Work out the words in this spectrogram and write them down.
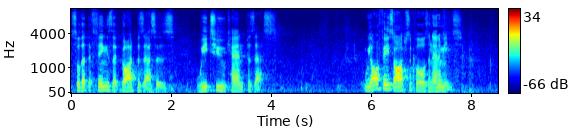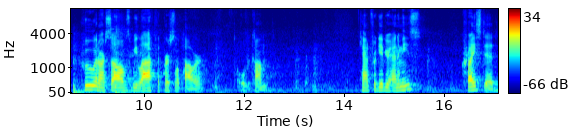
so that the things that God possesses, we too can possess we all face obstacles and enemies who in ourselves we lack the personal power to overcome. Can't forgive your enemies? Christ did,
